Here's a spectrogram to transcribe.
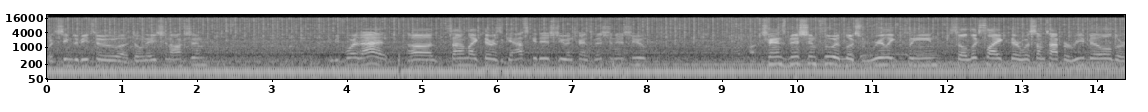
which seemed to be to a donation auction. And before that, uh, sounded like there was a gasket issue and transmission issue. Uh, transmission fluid looks really clean, so it looks like there was some type of rebuild or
